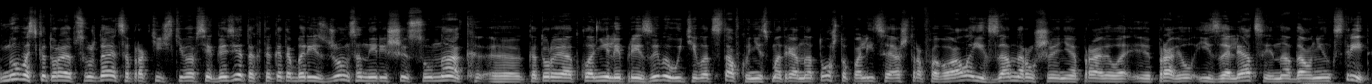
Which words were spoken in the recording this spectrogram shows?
Новость, которая обсуждается практически во всех газетах, так это Борис Джонсон и Риши Сунак, э, которые отклонили призывы уйти в отставку, несмотря на то, что полиция оштрафовала их за нарушение правила, э, правил изоляции на Даунинг-стрит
